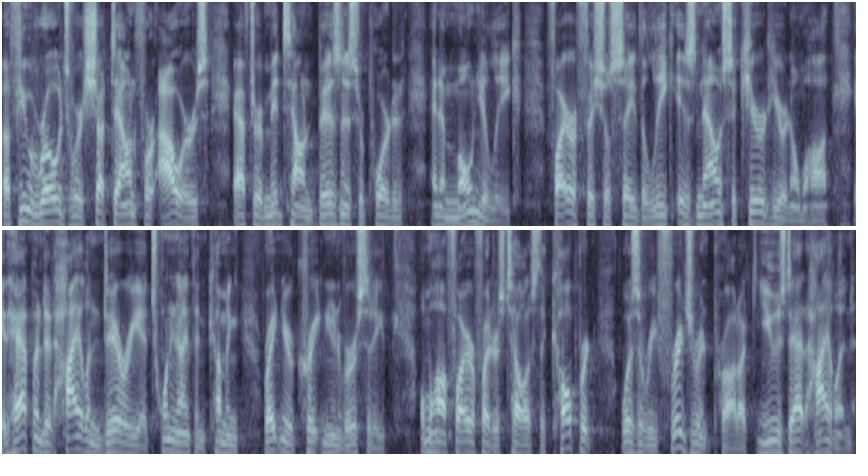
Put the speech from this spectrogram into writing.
A few roads were shut down for hours after a Midtown business reported an ammonia leak. Fire officials say the leak is now secured here in Omaha. It happened at Hiland Dairy at 29th and Cuming, right near Creighton University. Omaha firefighters tell us the culprit was a refrigerant product used at Hiland.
